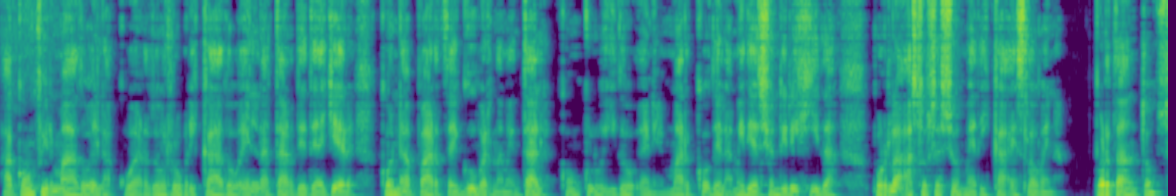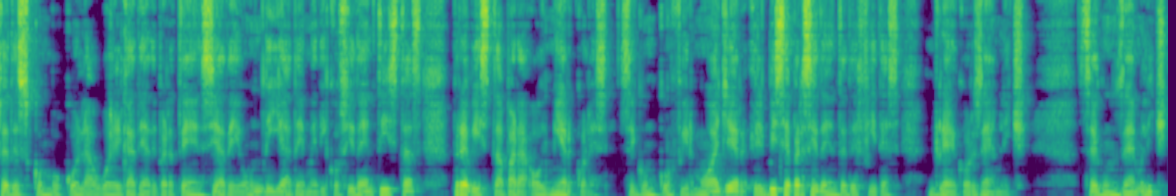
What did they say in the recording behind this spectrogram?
ha confirmado el acuerdo rubricado en la tarde de ayer con la parte gubernamental, concluido en el marco de la mediación dirigida por la Asociación Médica Eslovena. Por tanto, se desconvocó la huelga de advertencia de un día de médicos y dentistas prevista para hoy miércoles, según confirmó ayer el vicepresidente de Fides, Gregor Zemlich. Según Zemlich,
